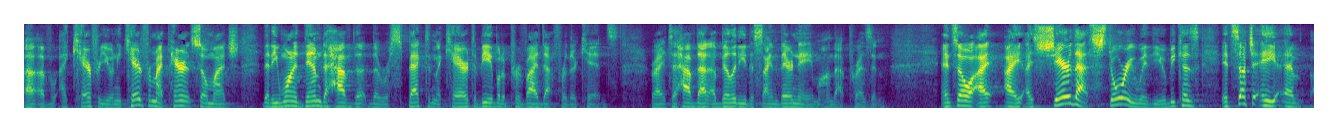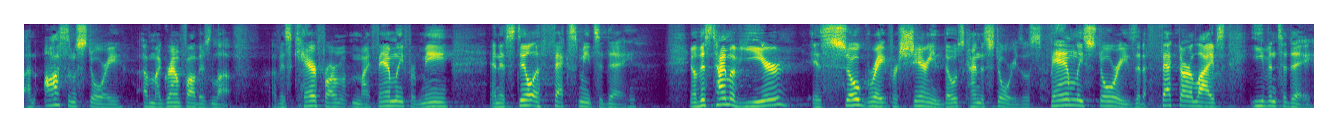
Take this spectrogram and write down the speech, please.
Uh, of, I care for you. And he cared for my parents so much that he wanted them to have the, the respect and the care to be able to provide that for their kids, right? To have that ability to sign their name on that present. And so I, I, I share that story with you because it's such a, a, an awesome story of my grandfather's love, of his care for my family, for me, and it still affects me today. You know, this time of year is so great for sharing those kind of stories, those family stories that affect our lives even today.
